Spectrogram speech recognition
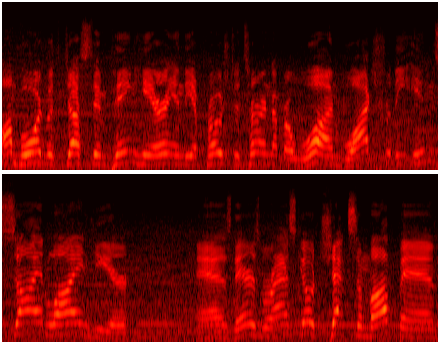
On board with Dustin Ping here in the approach to turn number one. Watch for the inside line here as there's Marasco, checks him up, and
